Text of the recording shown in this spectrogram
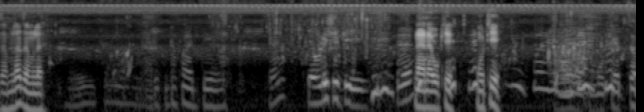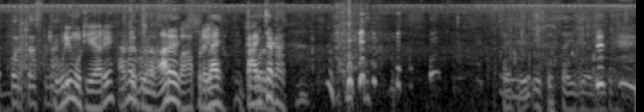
जमलं जमलं. अरे कुठं पळते एवढी शिटी नाही नाही ओके मोठी आहे. मोठे जबरदस्त. एवढी मोठी आहे अरे. अरे अरे. बापरे. लाय, कायच्या काय एकच साईज आहे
